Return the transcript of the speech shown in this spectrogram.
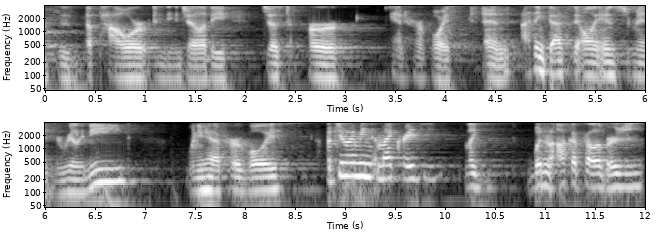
This is the power and the agility, just her and her voice. And I think that's the only instrument you really need when you have her voice. But do you know what I mean? Am I crazy? Like, with an acapella version,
